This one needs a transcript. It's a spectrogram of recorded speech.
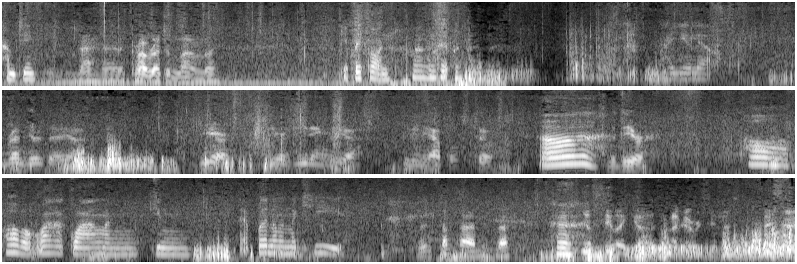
ถามจริง ได้ได้ได้เพราะเราจุดล้างด้วย เก็บไปก่อนว่างั้นเถอะเพื่อน Ren, here's a uh, deer. Deer is eating the uh, eating the apples too. อ๋อ The deer. พ่อ พ่อบอกว่ากวางมันกินแอปเปิลแล้วมันมาขี้ But Sometimes, no, you'll see like uh, I've never seen this. They say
